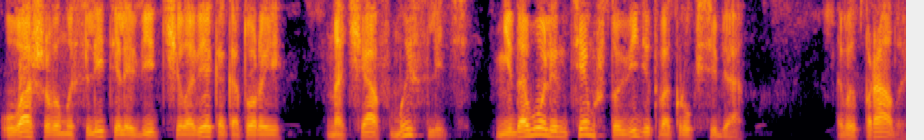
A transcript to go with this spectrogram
«У вашего мыслителя вид человека, который, начав мыслить, недоволен тем, что видит вокруг себя». «Вы правы»,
